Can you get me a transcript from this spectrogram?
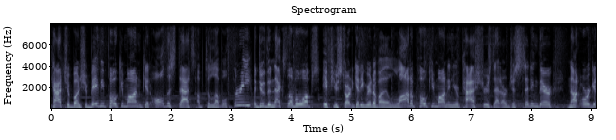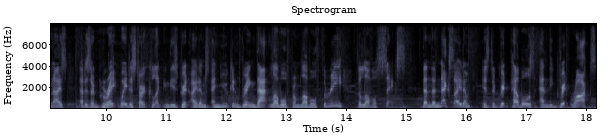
catch a bunch of baby Pokemon, get all the stats up to level 3. Do the next level ups if you start getting rid of a lot of Pokemon in your pastures that are just sitting there, not organized. That is a great way to start collecting these grit items, and you can bring that level from level 3 to level 6. Then the next item is the Grit Pebbles and the Grit Rocks,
